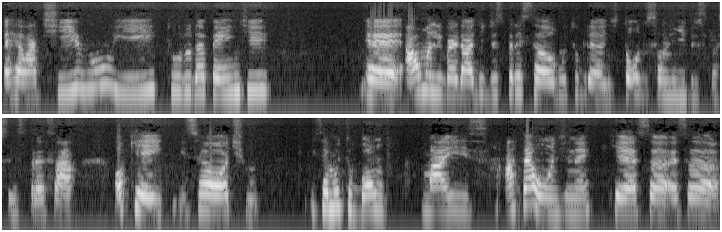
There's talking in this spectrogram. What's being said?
é relativo e tudo depende é, há uma liberdade de expressão muito grande, todos são livres para se expressar. Ok, isso é ótimo, isso é muito bom, mas até onde, né? Que essa, essa,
